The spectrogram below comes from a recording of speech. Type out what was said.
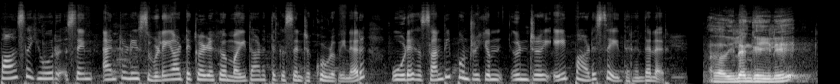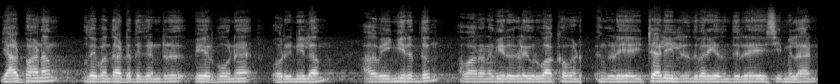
பாசையூர் சென்ட் ஆண்டனிஸ் விளையாட்டுக் கழக மைதானத்துக்கு சென்ற குழுவினர் ஊடக சந்திப்பொன்றையும் இன்று ஏற்பாடு செய்திருந்தனர். அதாவது இலங்கையிலே யாழ்ப்பாணம் உதைபந்தாட்டத்துக்கு என்று பெயர் போன ஒரு நிலம். ஆகவே இங்கிருந்தும் அவ்வாறான வீரர்களை உருவாக்க வேண்டும். எங்களுடைய இட்டாலியிலிருந்து வருகிற திரு ஏசி மிலான்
